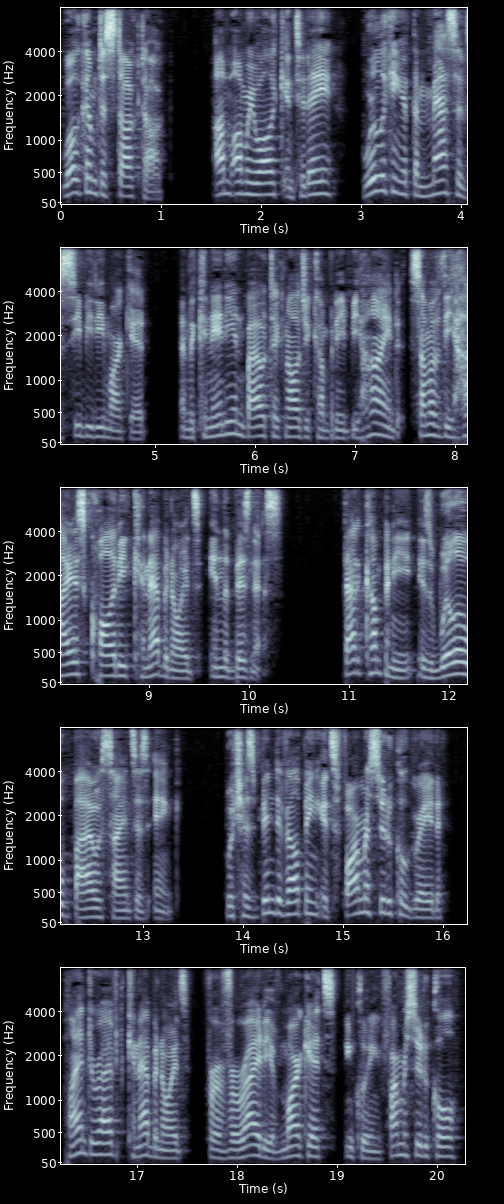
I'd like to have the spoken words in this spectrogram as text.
Welcome to Stock Talk I'm Omri Wallach, and today we're looking at the massive CBD market and the Canadian biotechnology company behind some of the highest quality cannabinoids in the business. That company is Willow Biosciences Inc., which has been developing its pharmaceutical grade plant derived cannabinoids for a variety of markets, including pharmaceutical,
